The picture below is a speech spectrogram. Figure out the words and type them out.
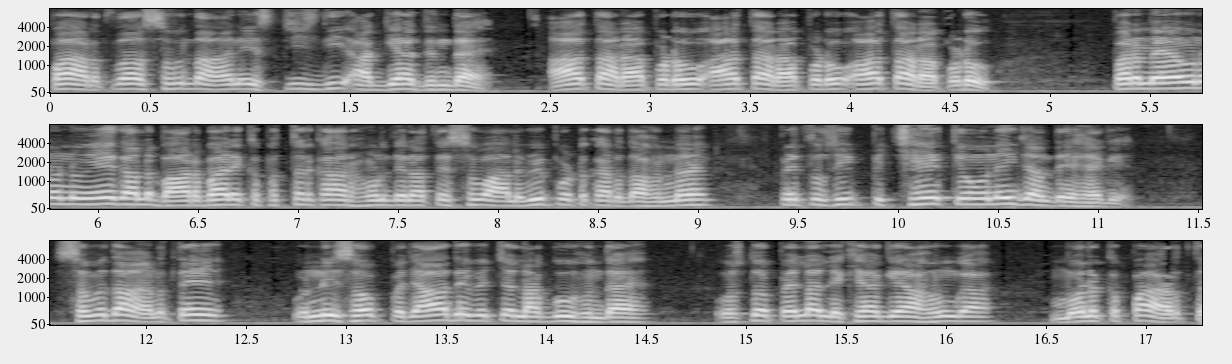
ਭਾਰਤ ਦਾ ਸੰਵਿਧਾਨ ਇਸ ਚੀਜ਼ ਦੀ ਆਗਿਆ ਦਿੰਦਾ ਹੈ। ਆਹ ਧਾਰਾ ਪੜੋ ਆਹ ਧਾਰਾ ਪੜੋ ਆਹ ਧਾਰਾ ਪੜੋ ਪਰ ਮੈਂ ਉਹਨਾਂ ਨੂੰ ਇਹ ਗੱਲ ਬਾਰ-ਬਾਰ ਇੱਕ ਪੱਤਰਕਾਰ ਹੋਣ ਦੇ ਨਾਤੇ ਸਵਾਲ ਵੀ ਪੁੱਟ ਕਰਦਾ ਹੁੰਨਾ ਵੀ ਤੁਸੀਂ ਪਿੱਛੇ ਕਿਉਂ ਨਹੀਂ ਜਾਂਦੇ ਹੈਗੇ? ਸੰਵਿਧਾਨ ਤੇ 1950 ਦੇ ਵਿੱਚ ਲਾਗੂ ਹੁੰਦਾ ਹੈ। ਉਸ ਤੋਂ ਪਹਿਲਾਂ ਲਿਖਿਆ ਗਿਆ ਹੋਊਗਾ, ਮੁਲਕ ਭਾਰਤ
